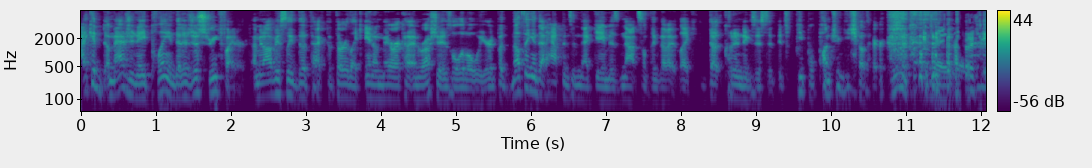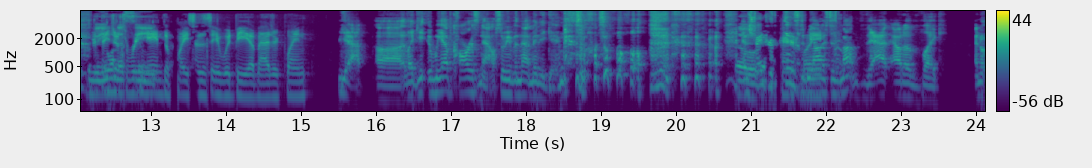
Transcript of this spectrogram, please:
I could imagine a plane that is just Street Fighter. I mean, obviously the fact that they're like in America and Russia is a little weird, but nothing that happens in that game is not something that I like that couldn't exist. It's people punching each other. right. if they just renamed the places, it would be a magic plane. Yeah, uh, like we have cars now, so even that mini game is possible. So, and Stranger Things, to be honest, is not that out of like. I know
